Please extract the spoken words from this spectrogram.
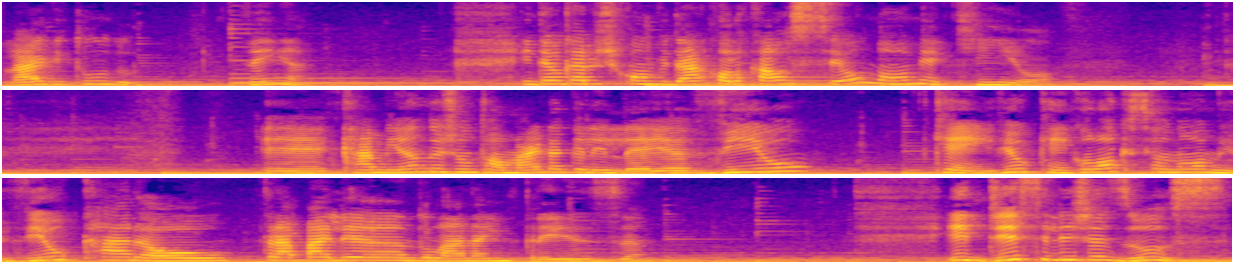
Largue tudo, venha. Então eu quero te convidar a colocar o seu nome aqui, ó. É, caminhando junto ao mar da Galileia, viu quem? Viu quem? Coloque seu nome. Viu Carol trabalhando lá na empresa. E disse-lhe Jesus:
